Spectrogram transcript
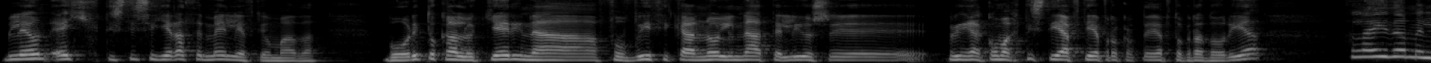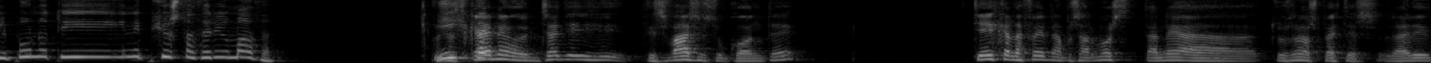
πλέον έχει χτιστεί σε γερά θεμέλια αυτή η ομάδα. Μπορεί το καλοκαίρι να φοβήθηκαν όλοι να τελείωσε πριν ακόμα χτιστεί αυτή η αυτοκρα- η αυτοκρατορία. Αλλά είδαμε λοιπόν ότι είναι η πιο σταθερή ομάδα. Ουσιαστικά Είχε- είναι ο Τζάκη έχει τι βάσει του Κόντε και έχει καταφέρει να προσαρμόσει τα νέα, τους νέους παίχτες. Δηλαδή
